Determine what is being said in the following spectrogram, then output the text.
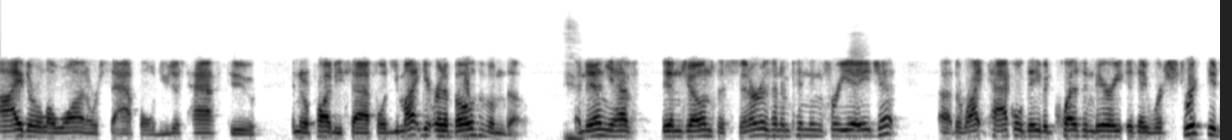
either Lewan or Saffold. You just have to, and it'll probably be Saffold. You might get rid of both of them though, yeah. and then you have Ben Jones, the center, is an impending free agent. Uh, the right tackle David Quessenberry is a restricted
